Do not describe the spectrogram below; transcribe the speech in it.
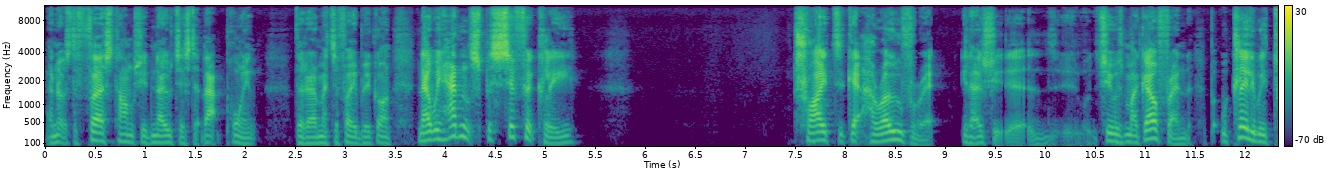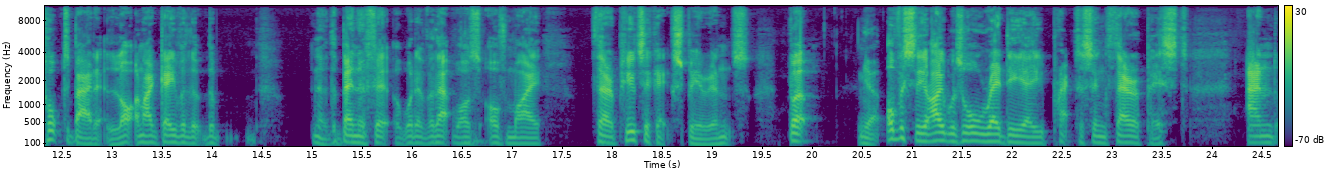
And it was the first time she'd noticed at that point that her emetophobia had gone. Now, we hadn't specifically tried to get her over it. You know, she uh, she was my girlfriend, but clearly we talked about it a lot, and I gave her the, the you know the benefit or whatever that was of my therapeutic experience. But yeah. Obviously, I was already a practicing therapist and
